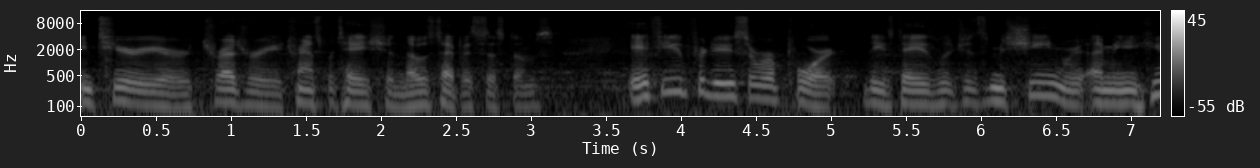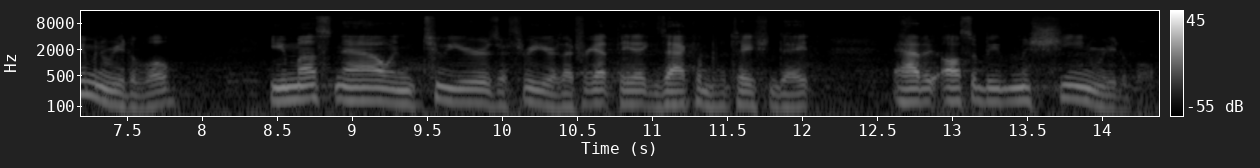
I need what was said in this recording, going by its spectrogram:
interior, treasury, transportation, those type of systems. If you produce a report these days, which is machine, I mean human readable, you must now in two years or three years, I forget the exact implementation date, have it also be machine readable.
